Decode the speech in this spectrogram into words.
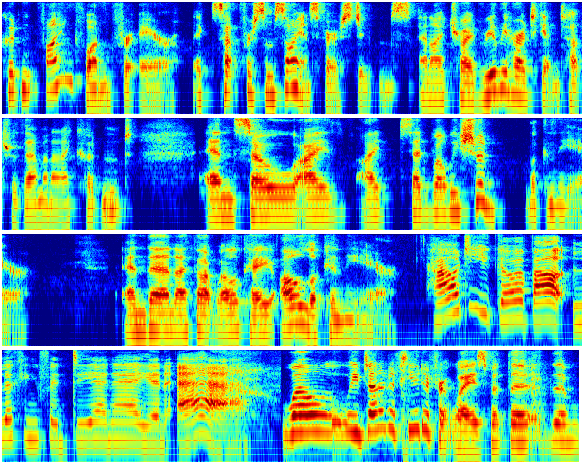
couldn't find one for air, except for some science fair students, and I tried really hard to get in touch with them, and I couldn't. And so I, I said, well, we should look in the air. And then I thought, well, okay, I'll look in the air. How do you go about looking for DNA in air? Well, we've done it a few different ways, but the the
